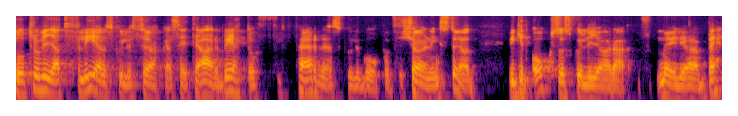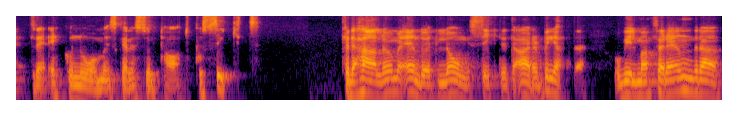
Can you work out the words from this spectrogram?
då tror vi att fler skulle söka sig till arbete och färre skulle gå på försörjningsstöd vilket också skulle göra, möjliggöra bättre ekonomiska resultat på sikt. För det handlar om ändå ett långsiktigt arbete och vill man förändra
